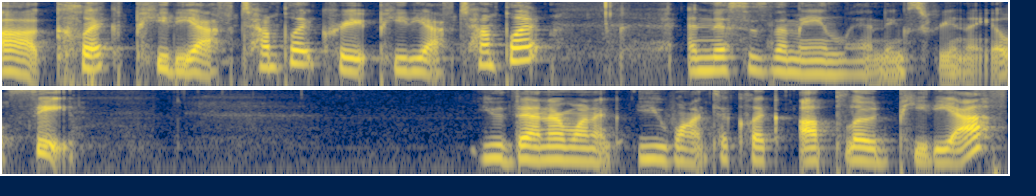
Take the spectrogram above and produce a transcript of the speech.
uh, click PDF template, create PDF template, and this is the main landing screen that you'll see. You then are want to you want to click upload PDF.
